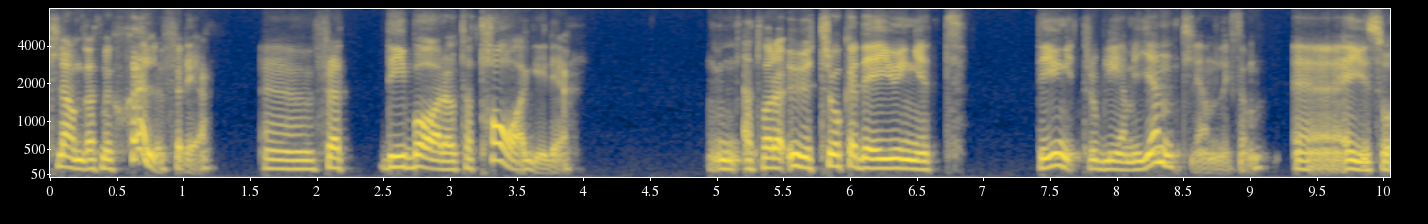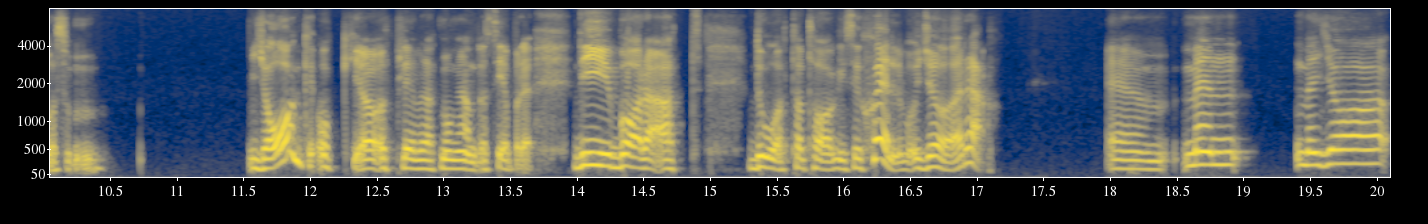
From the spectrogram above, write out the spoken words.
klandrat mig själv för det. Eh, för att det är bara att ta tag i det. Mm, att vara uttråkad är ju inget, det är inget problem egentligen. Liksom. Eh, är ju så som jag och jag upplever att många andra ser på det. Det är ju bara att då ta tag i sig själv och göra. Ehm, men, men jag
